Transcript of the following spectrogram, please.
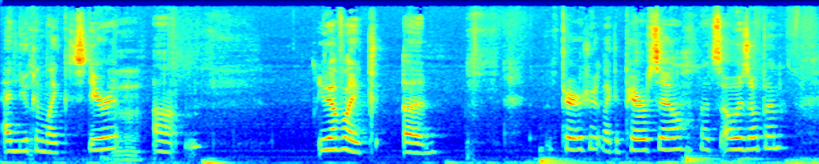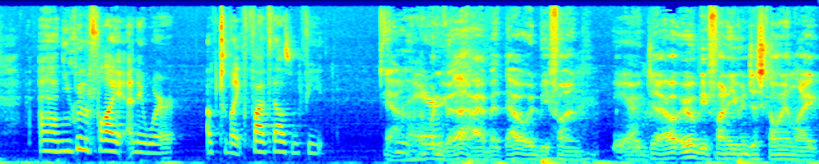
and you can like steer it. Mhm. Um, you have like a parachute, like a parasail that's always open, and you can fly anywhere up to like five thousand feet. Yeah, I air. wouldn't go that high, but that would be fun. Yeah. It would, it would be fun even just going like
